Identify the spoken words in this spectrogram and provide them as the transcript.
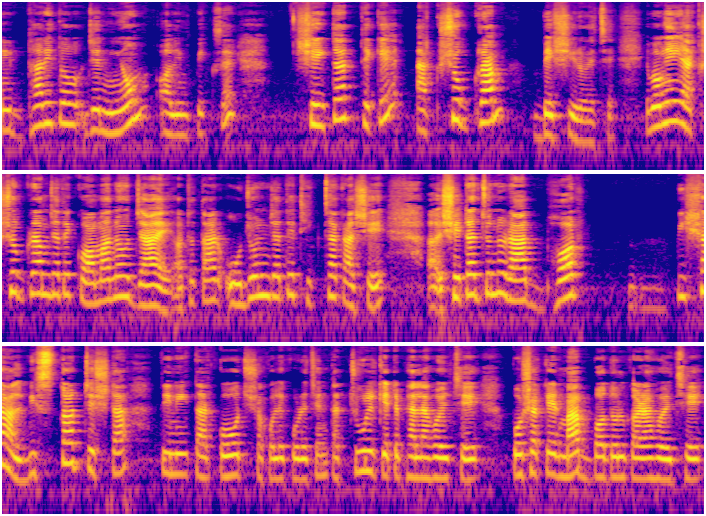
নির্ধারিত যে নিয়ম অলিম্পিক্সের, সেইটার থেকে একশো গ্রাম বেশি রয়েছে। এবং এই একশো গ্রাম যাতে কমানো যায়, অর্থাৎ তার ওজন যাতে ঠিকঠাক আসে সেটার জন্য রাত ভর বিশাল, বিস্তর চেষ্টা তিনি তার কোচ সকলে করেছেন। তার চুল কেটে ফেলা হয়েছে, পোশাকের মাপ বদল করা হয়েছে,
